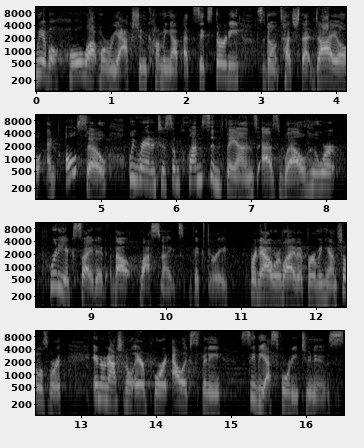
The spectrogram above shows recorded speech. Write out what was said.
We have a whole lot more reaction coming up at 6.30, so don't touch that dial. And also, we ran into some Clemson fans as well who were pretty excited about last night's victory. For now, we're live at Birmingham Shuttlesworth International Airport. Alex Finney, CBS 42 News.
